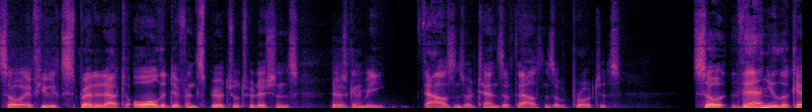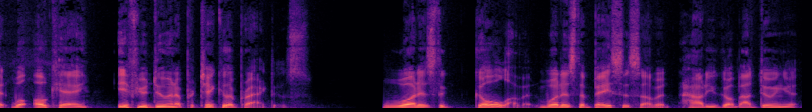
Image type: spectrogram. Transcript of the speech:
So if you spread it out to all the different spiritual traditions, there's going to be thousands or tens of thousands of approaches. So then you look at, well, okay, if you're doing a particular practice, what is the goal of it? What is the basis of it? How do you go about doing it?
